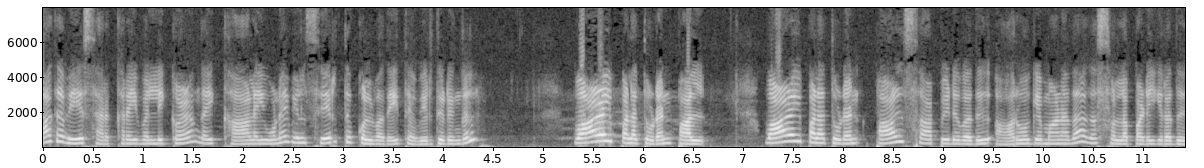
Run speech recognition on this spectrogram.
ஆகவே சர்க்கரை வள்ளி கிழங்கை காலை உணவில் சேர்த்துக் கொள்வதை தவிர்த்திடுங்கள். வாழைப்பழத்துடன் பால். வாழைப்பழத்துடன் பால் சாப்பிடுவது ஆரோக்கியமானதாக சொல்லப்படுகிறது.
